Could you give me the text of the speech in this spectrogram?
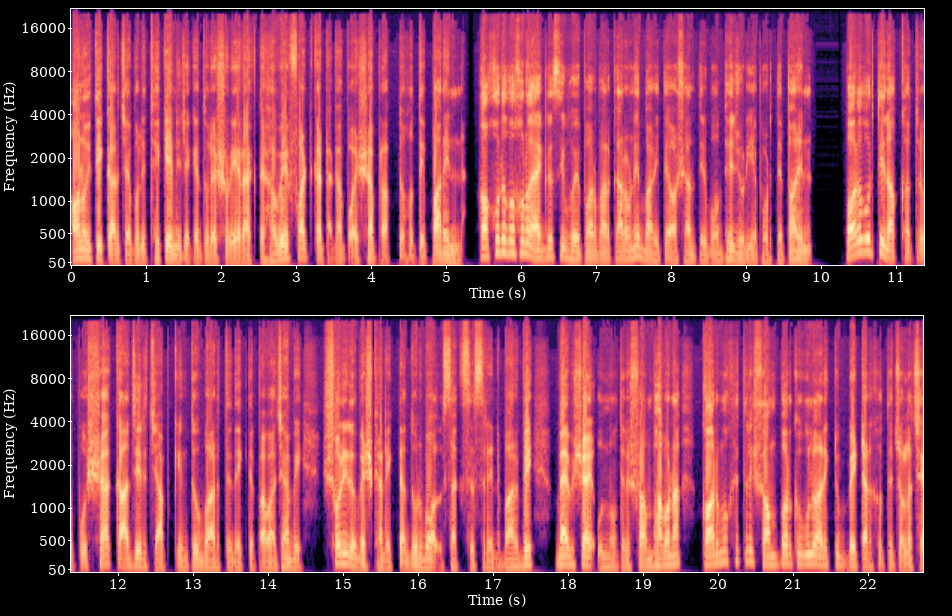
অনৈতিক কার্যাবলী থেকে নিজেকে দূরে সরিয়ে রাখতে হবে। ফাটকা টাকা পয়সা প্রাপ্ত হতে পারেন। কখনো কখনো অ্যাগ্রেসিভ হয়ে পড়বার কারণে বাড়িতে অশান্তির মধ্যে জড়িয়ে পড়তে পারেন। পরবর্তী নক্ষত্র পুষ্যা, কাজের চাপ কিন্তু বাড়তে দেখতে পাওয়া যাবে। শরীরও বেশ খানিকটা দুর্বল সাকসেস রেট বাড়বে। ব্যবসায় উন্নতির সম্ভাবনা কর্মক্ষেত্রে সম্পর্কগুলো আরেকটু বেটার হতে চলেছে।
